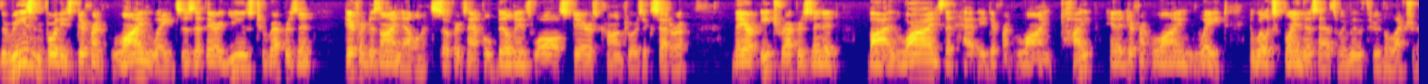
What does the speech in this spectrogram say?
The reason for these different line weights is that they are used to represent different design elements. So for example, buildings, walls, stairs, contours, etc. They are each represented by lines that have a different line type and a different line weight. And we'll explain this as we move through the lecture.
